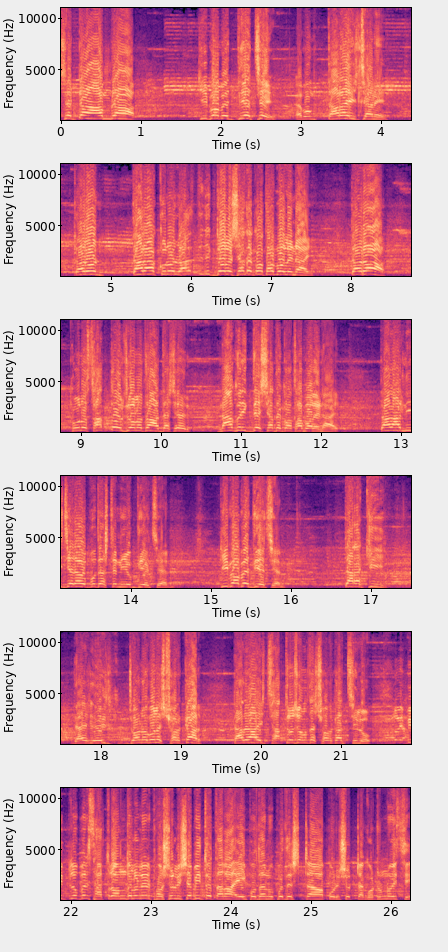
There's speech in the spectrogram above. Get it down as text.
সেটা আমরা কীভাবে দিয়েছে এবং তারাই জানে। কারণ তারা কোনো রাজনৈতিক দলের সাথে কথা বলে নাই। তারা কোনো ছাত্র জনতা দেশের নাগরিকদের সাথে কথা বলে নাই। তারা নিজেরা উপদেষ্টা নিয়োগ দিয়েছেন। কীভাবে দিয়েছেন? তারা কি এই জনগণের সরকার তারা এই ছাত্র জনতার সরকার ছিল। জুলাই বিপ্লবের ছাত্র আন্দোলনের ফসল হিসেবেই তো তারা এই প্রধান উপদেষ্টা পরিষদটা গঠন হয়েছে।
